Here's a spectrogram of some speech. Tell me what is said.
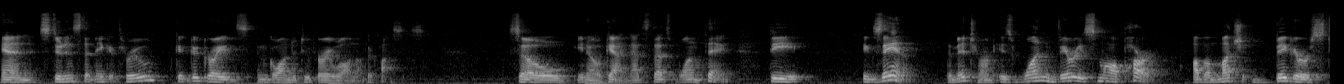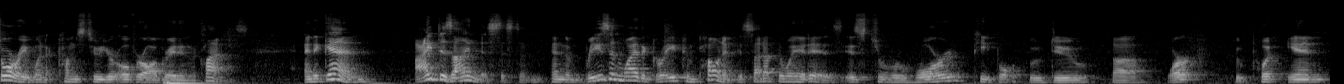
And students that make it through get good grades and go on to do very well in other classes. So, you know, again, that's that's one thing. The exam, the midterm, is one very small part of a much bigger story when it comes to your overall grade in the class. And again, I designed this system, and the reason why the grade component is set up the way it is is to reward people who do the work, who put in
